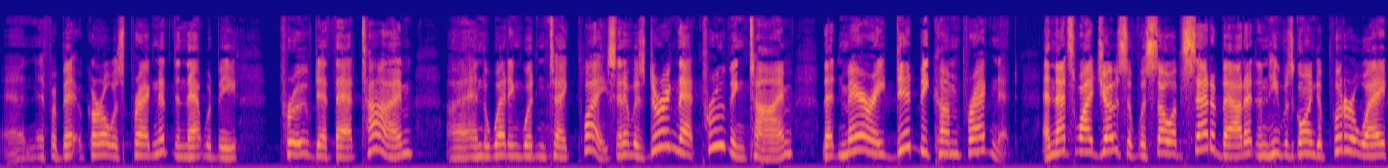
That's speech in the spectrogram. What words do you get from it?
And if a girl was pregnant, then that would be proved at that time, uh, and the wedding wouldn't take place. And it was during that proving time that Mary did become pregnant. And that's why Joseph was so upset about it, and he was going to put her away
